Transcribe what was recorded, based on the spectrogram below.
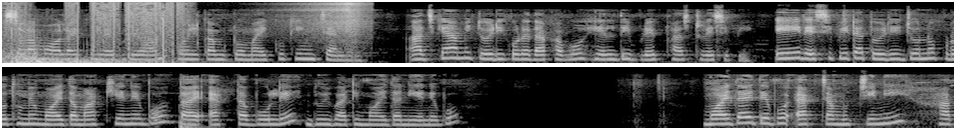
আসসালামু আলাইকুম everyone, welcome to my cooking channel. আজকে আমি তৈরি করে দেখাবো হেলদি ব্রেকফাস্ট রেসিপি। এই রেসিপিটা তৈরির জন্য প্রথমে ময়দা মাখিয়ে নেব, তাই একটা বলে দুই বাটি ময়দা নিয়ে নেব। ময়দায় দেব এক চামচ চিনি, হাফ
